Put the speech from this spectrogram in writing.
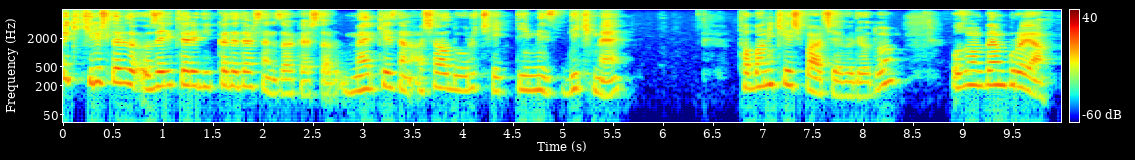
Peki kirişlere de özelliklere dikkat ederseniz arkadaşlar merkezden aşağı doğru çektiğimiz dikme tabanı iki eş parçaya bölüyordu. O zaman ben buraya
